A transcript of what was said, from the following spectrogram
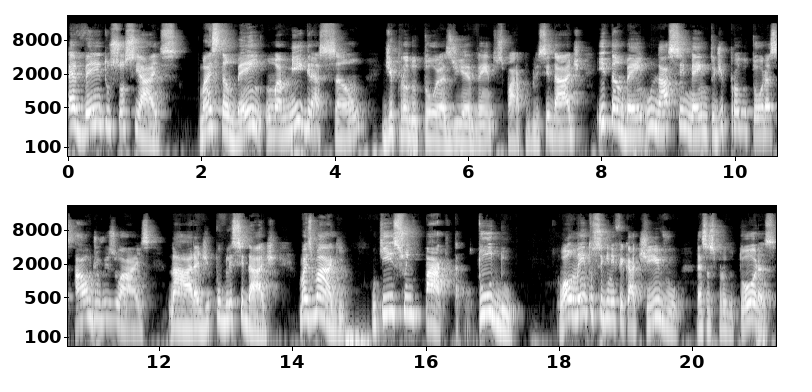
eventos sociais, mas também uma migração de produtoras de eventos para publicidade e também o nascimento de produtoras audiovisuais na área de publicidade. Mas Mag, o que isso impacta? Tudo. O aumento significativo dessas produtoras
